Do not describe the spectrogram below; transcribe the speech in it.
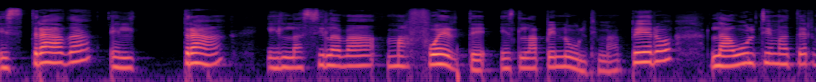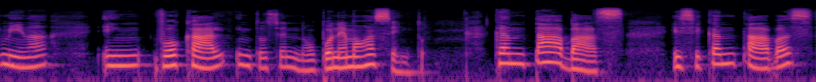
estrada, el tra es la sílaba más fuerte, es la penúltima, pero la última termina en vocal, entonces no ponemos acento. Cantabas, ese cantabas,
